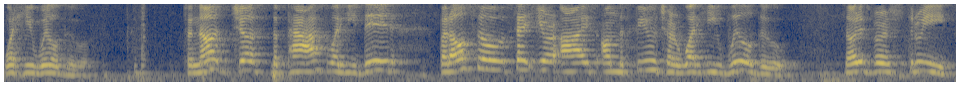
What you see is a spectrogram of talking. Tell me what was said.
what he will do. So, not just the past, what he did, but also set your eyes on the future, what he will do. Notice verse 3.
